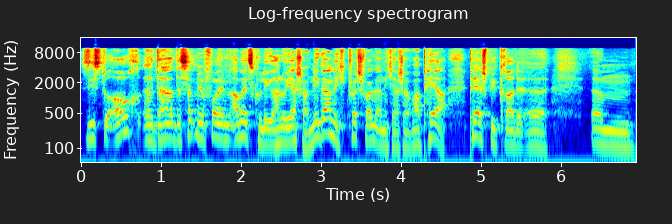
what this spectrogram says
siehst du auch, äh, da, das hat mir vorhin ein Arbeitskollege, hallo Jascha, nee gar nicht, Quatsch, war gar nicht Jascha, war Per. Per spielt gerade äh, ähm,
